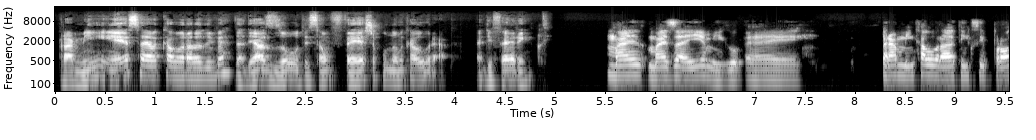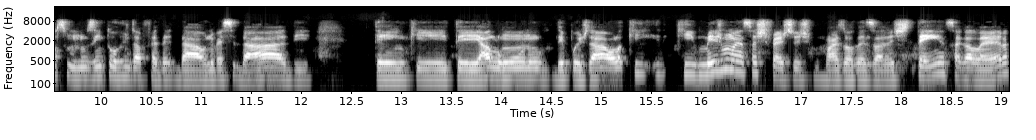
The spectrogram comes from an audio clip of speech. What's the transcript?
Para mim, essa é a calorada de verdade. As outras são festa com nome calorada. É diferente. Mas, mas aí, amigo, é... para mim, calorada tem que ser próximo nos entornos da, da universidade, tem que ter aluno depois da aula, que, que mesmo essas festas mais organizadas tem essa galera,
